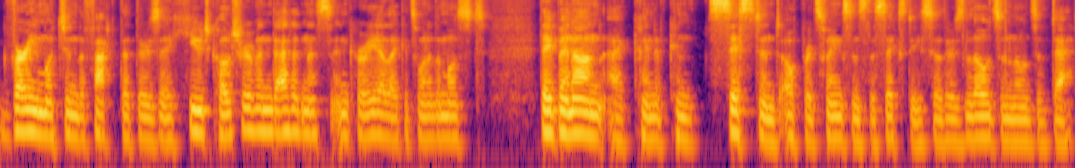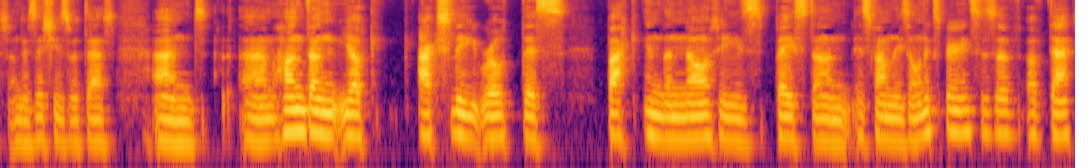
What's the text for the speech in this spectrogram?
very much in the fact that there's a huge culture of indebtedness in Korea. Like it's one of the most, they've been on a kind of consistent upward swing since the 60s. So there's loads and loads of debt and there's issues with debt. And um, Hwang Dong-hyuk actually wrote this back in the noughties based on his family's own experiences of, of debt.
